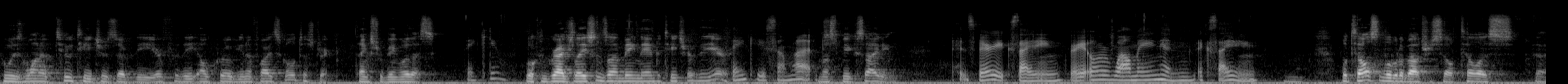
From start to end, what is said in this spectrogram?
who is one of two Teachers of the Year for the Elk Grove Unified School District. Thanks for being with us. Thank you. Well, congratulations on being named a Teacher of the Year. Thank you so much. It Must be exciting. It's very exciting, very overwhelming and exciting. Well, tell us a little bit about yourself. Tell us uh,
